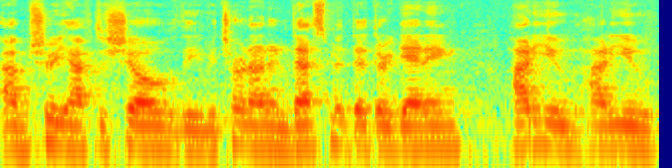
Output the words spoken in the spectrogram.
I'm sure you have to show the return on investment that they're getting. How do you how do you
